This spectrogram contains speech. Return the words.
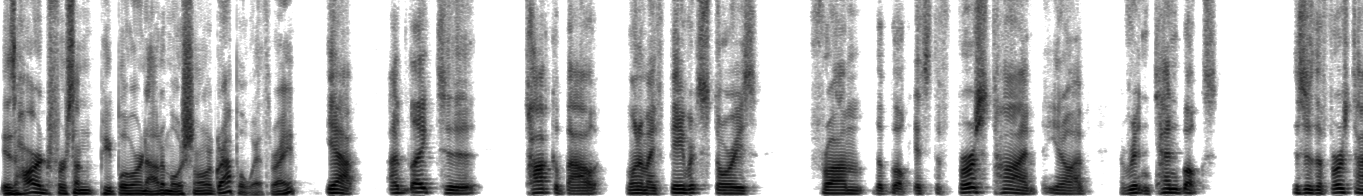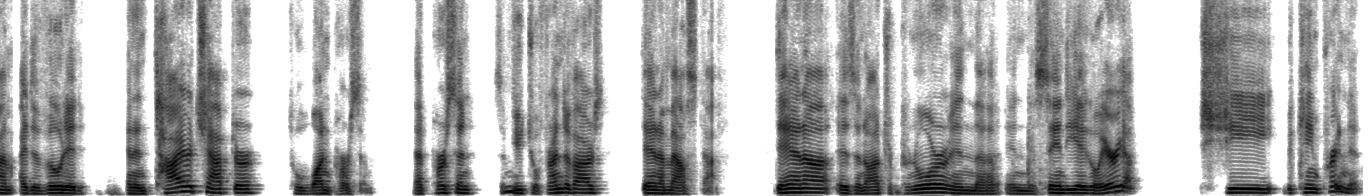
is hard for some people who are not emotional to grapple with, right? Yeah. I'd like to talk about one of my favorite stories from the book. It's the first time, you know, I've, I've written 10 books. This is the first time I devoted an entire chapter to one person. That person is a mutual friend of ours, Dana Malstaff. Dana is an entrepreneur in the in the San Diego area. She became pregnant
